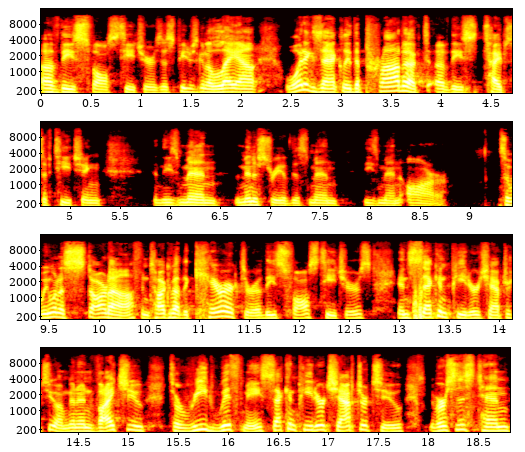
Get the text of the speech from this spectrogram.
of these false teachers as Peter's going to lay out what exactly the product of these types of teaching and these men, the ministry of this men, these men are. So we want to start off and talk about the character of these false teachers in 2 Peter chapter 2. I'm going to invite you to read with me 2 Peter chapter 2 verses 10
